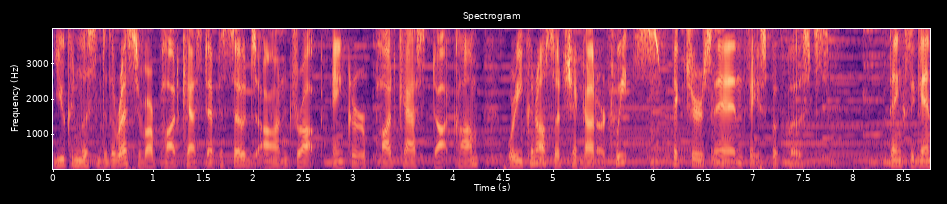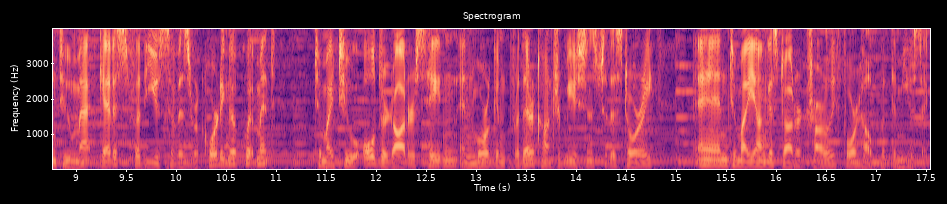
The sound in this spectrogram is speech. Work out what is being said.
You can listen to the rest of our podcast episodes on dropanchorpodcast.com, where you can also check out our tweets, pictures, and Facebook posts. Thanks again to Matt Geddes for the use of his recording equipment, to my two older daughters, Hayden and Morgan, for their contributions to the story, and to my youngest daughter, Charlie, for help with the music.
